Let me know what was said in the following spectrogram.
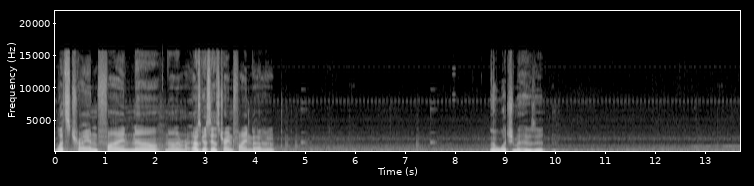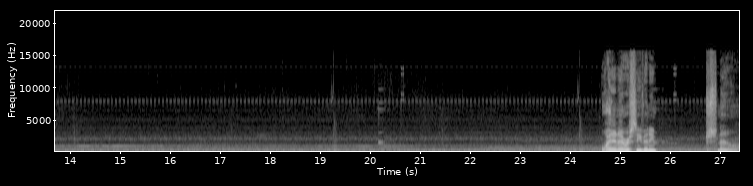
let's try and find no, no, never mind. I was to say let's try and find a Uh, oh, whatchamahoo's it? Why didn't I receive any just now?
